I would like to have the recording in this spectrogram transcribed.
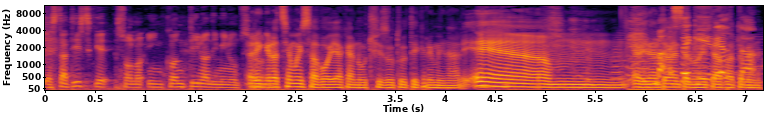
le statistiche sono in continua diminuzione. Ringraziamo i Savoia che hanno ucciso tutti i criminali. Ehm, Ma evidentemente in l'unità ha fatto bene.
